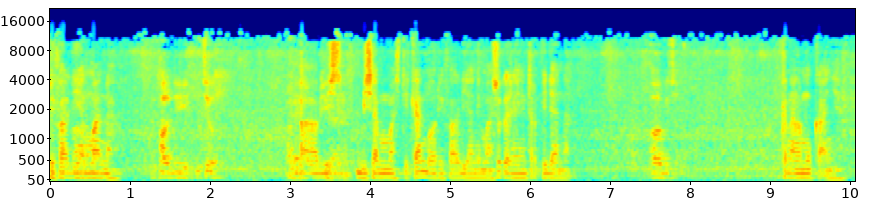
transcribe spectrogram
Rivaldi yang mana? Rivaldi kecil. Uh, bisa, bisa memastikan bahwa Rivaldi yang dimaksud adalah yang terpidana. Oh bisa. Kenal mukanya.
